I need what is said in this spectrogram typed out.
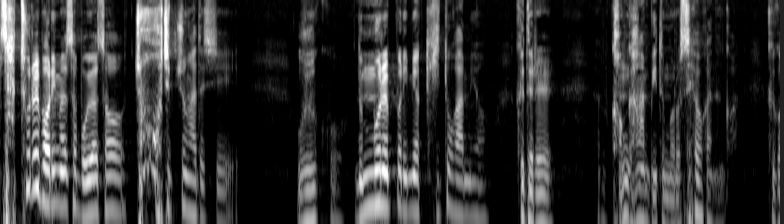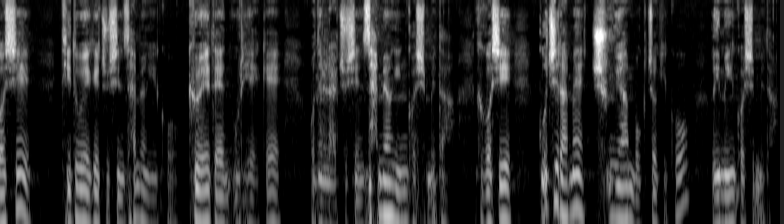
사투를 벌이면서 모여서 초집중하듯이 울고 눈물을 뿌리며 기도하며 그들을 건강한 믿음으로 세워가는 것. 그것이 디도에게 주신 사명이고 교회된 우리에게 오늘날 주신 사명인 것입니다. 그것이 꾸지람의 중요한 목적이고 의미인 것입니다.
